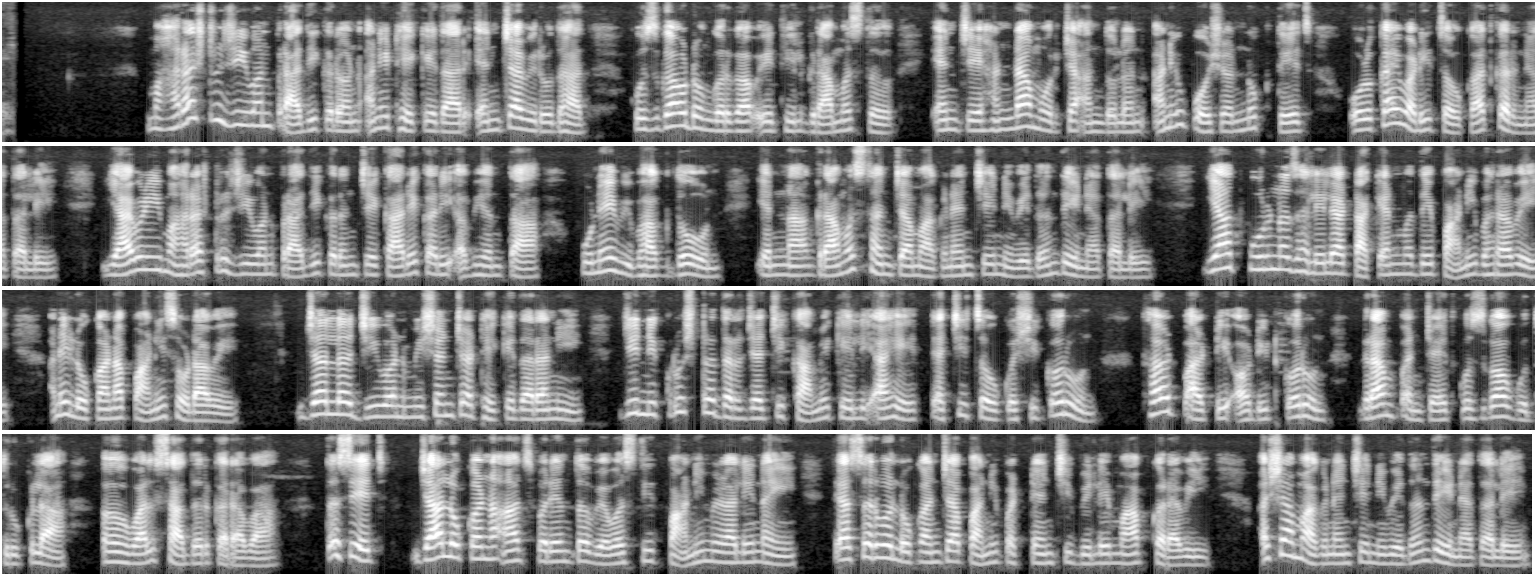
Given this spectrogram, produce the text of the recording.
महाराष्ट्र जीवन प्राधिकरण आणि ठेकेदार यांच्या विरोधात कुसगाव डोंगरगाव येथील ग्रामस्थ यांचे हंडा मोर्चा आंदोलन आणि उपोषण नुकतेच ओळकाईवाडी चौकात करण्यात आले. यावेळी महाराष्ट्र जीवन प्राधिकरणचे कार्यकारी अभियंता पुणे विभाग दोन यांना ग्रामस्थांच्या मागण्यांचे निवेदन देण्यात आले. यात पूर्ण झालेल्या टाक्यांमध्ये पाणी भरावे आणि लोकांना पाणी सोडावे जल जीवन मिशनच्या ठेकेदारांनी जी निकृष्ट दर्जाची कामे केली आहेत त्याची चौकशी करून थर्ड पार्टी ऑडिट करून ग्रामपंचायत कुसगाव बुद्रुकला अहवाल सादर करावा. तसेच ज्या लोकांना आजपर्यंत व्यवस्थित पाणी मिळाले नाही त्या सर्व लोकांच्या पाणीपट्ट्यांची बिले माफ करावी अशा मागण्यांचे निवेदन देण्यात आले.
